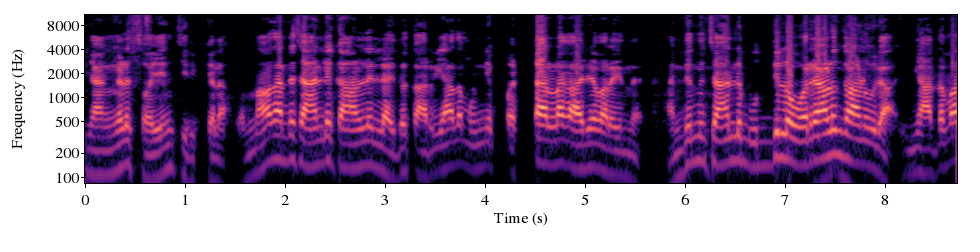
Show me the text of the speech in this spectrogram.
ഞങ്ങൾ സ്വയം ചിരിക്കല. ഒന്നാമത് എന്റെ ചാനൽ കാണലില്ല. ഇതൊക്കെ അറിയാതെ മുന്നിൽ പെട്ടുള്ള കാര്യം പറയുന്നത് എന്റെ ഒന്നും ചാനൽ ബുദ്ധിയുള്ള ഒരാളും കാണൂല. ഇനി അഥവാ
